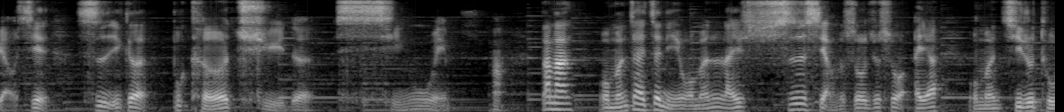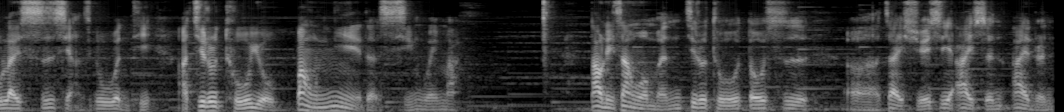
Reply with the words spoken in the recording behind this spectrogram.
表现，是一个不可取的行为。当然，我们在这里我们来思想的时候，就说，哎呀。我们基督徒来思想这个问题啊，基督徒有暴虐的行为吗？道理上，我们基督徒都是呃在学习爱神爱人，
